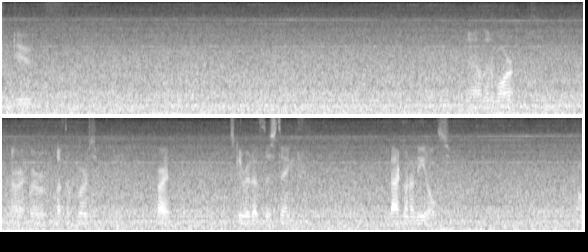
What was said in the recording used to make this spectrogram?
point two. Yeah, a little more. Alright, we're left of course. Alright, let's get rid of this thing. Back on our needles. Oh,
